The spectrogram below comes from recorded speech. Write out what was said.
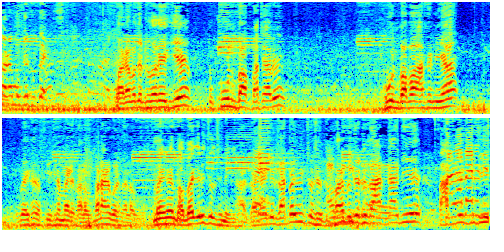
ঘরের মধ্যে ঘরের মধ্যে ঢুকে গিয়ে তো কোন বাপ বাঁচাবে? কোন বাবা হাতে নিয়ে ফেলাবো মানে দাদাগিরি চলছে নাকি? চলছে। আটকা দিয়ে পাবলিক যদি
